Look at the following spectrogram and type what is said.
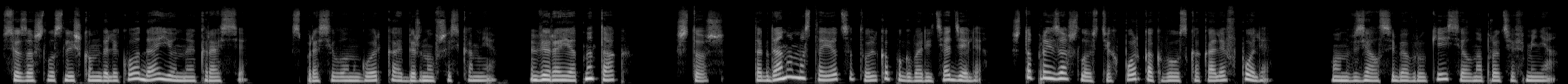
«Все зашло слишком далеко, да, юная Красси?» — спросил он горько, обернувшись ко мне. «Вероятно, так. Что ж, тогда нам остается только поговорить о деле. Что произошло с тех пор, как вы ускакали в поле?» Он взял себя в руки и сел напротив меня.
